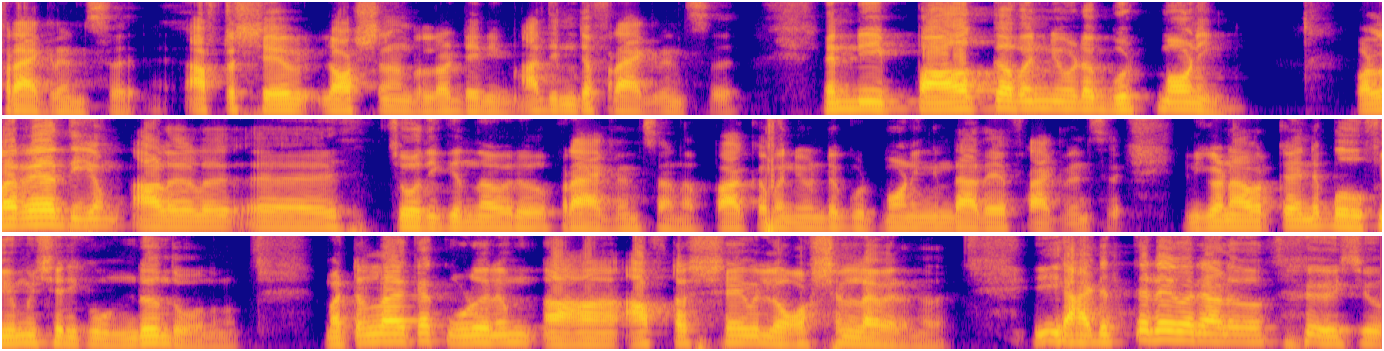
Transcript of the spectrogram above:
ഫ്രാഗ്രൻസ് ആഫ്റ്റർ ഷേവ് ലോഷൻ ഉണ്ടല്ലോ ഡെനിം അതിന്റെ ഫ്രാഗ്രൻസ് ദെൻ ഈ പാക്കവന്യുടെ ഗുഡ് മോർണിംഗ്. വളരെയധികം ആളുകൾ ചോദിക്കുന്ന ഒരു ഫ്രാഗ്രൻസ് ആണ്. പാക്കവന്യുവിന്റെ ഗുഡ് മോർണിംഗിന്റെ അതേ ഫ്രാഗ്രൻസ് എനിക്ക് വേണമെങ്കിൽ അവർക്ക് അതിന്റെ പെർഫ്യൂം ശരിക്കും ഉണ്ടെന്ന് തോന്നുന്നു. മറ്റുള്ളതൊക്കെ കൂടുതലും ആഫ്റ്റർ ഷേവ് ലോഷനിലാണ് വരുന്നത്. ഈ അടുത്തിടെ ഒരാൾ ചോദിച്ചു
